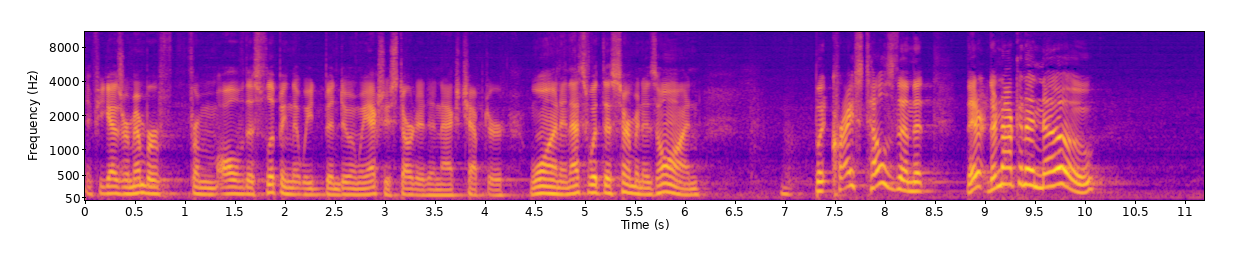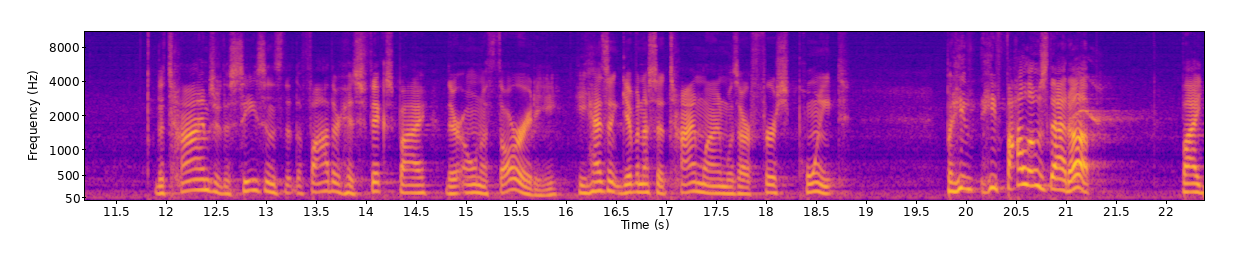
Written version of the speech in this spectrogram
If you guys remember from all of this flipping that we've been doing, we actually started in Acts chapter 1, and that's what this sermon is on. But Christ tells them that they're, they're not going to know the times or the seasons that the Father has fixed by their own authority. He hasn't given us a timeline, was our first point. But he, he follows that up by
